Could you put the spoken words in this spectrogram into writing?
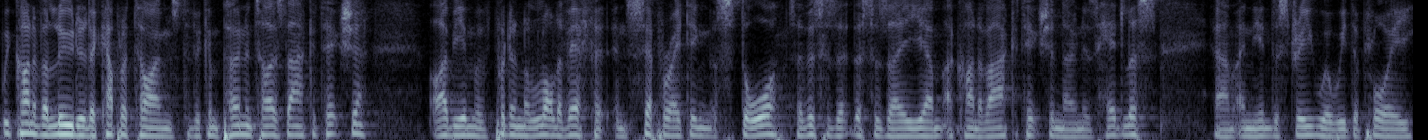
We kind of alluded a couple of times to the componentized architecture. IBM have put in a lot of effort in separating the store. So this is a, this is a, um, a kind of architecture known as headless um, in the industry, where we deploy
